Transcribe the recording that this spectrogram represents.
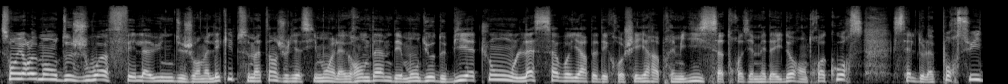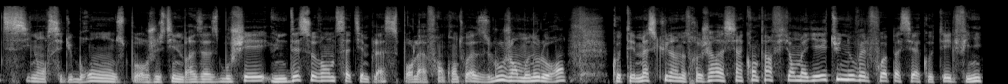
Son hurlement de joie fait la une du journal L'équipe. Ce matin, Julia Simon est la grande dame des mondiaux de biathlon. La Savoyarde a décroché hier après-midi sa troisième médaille d'or en trois courses, celle de la poursuite. Sinon, c'est du bronze pour Justine Brezas-Boucher. Une décevante septième place pour la franc-comtoise Lou Jean Monod Laurent. Côté masculin, notre jurassien Quentin Fillon-Maillet est une nouvelle fois passé à côté. Il finit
